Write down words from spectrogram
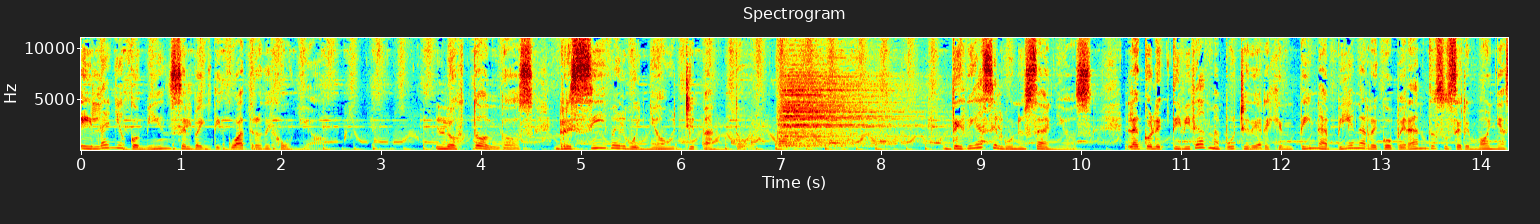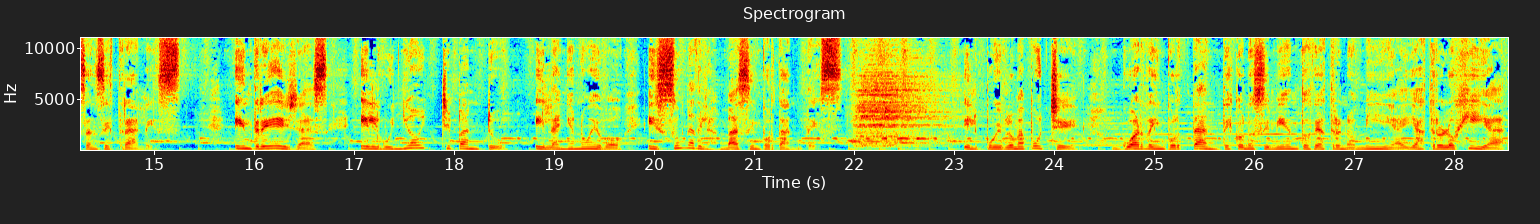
el año comienza el 24 de junio. Los toldos recibe el Huiñou Chipantú. Desde hace algunos años, la colectividad mapuche de Argentina viene recuperando sus ceremonias ancestrales. Entre ellas, el Huiñoy Chipantú, el Año Nuevo, es una de las más importantes. El pueblo mapuche guarda importantes conocimientos de astronomía y astrología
